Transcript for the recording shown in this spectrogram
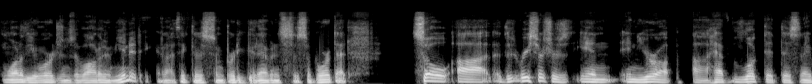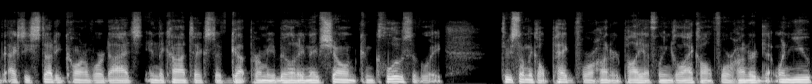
one of the origins of autoimmunity. And I think there's some pretty good evidence to support that. So uh, the researchers in in Europe uh, have looked at this and they've actually studied carnivore diets in the context of gut permeability, and they've shown conclusively through something called PEG 400, polyethylene glycol 400, that when you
